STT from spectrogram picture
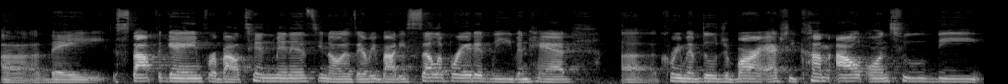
Uh, they stopped the game for about 10 minutes, you know, as everybody celebrated. We even had uh, Kareem Abdul-Jabbar actually come out onto the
